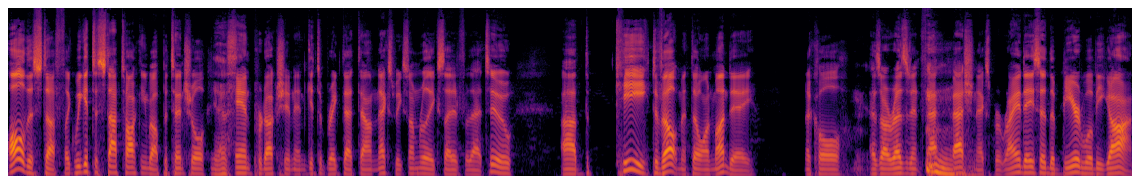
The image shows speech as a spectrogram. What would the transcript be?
All this stuff, like we get to stop talking about potential Yes. and production and get to break that down next week. So I'm really excited for that too. Uh, the key development though on Monday, Nicole, as our resident fa- fashion expert, Ryan Day said the beard will be gone.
